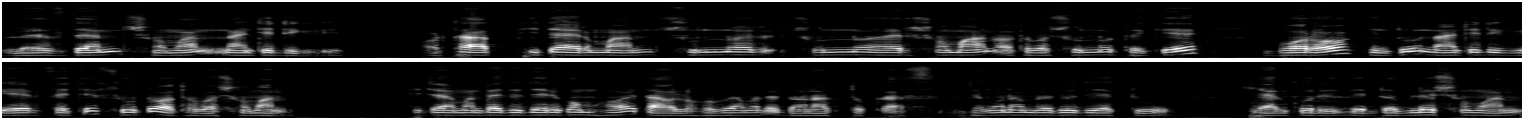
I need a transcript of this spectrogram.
লেস দেন সমান নাইনটি ডিগ্রি। অর্থাৎ থিটা এর মান শূন্যের শূন্য এর সমান অথবা শূন্য থেকে বড় কিন্তু নাইনটি ডিগ্রি এর চাইতে ছোটো অথবা সমান। থিটার মানটা যদি এরকম হয়, তাহলে হবে আমাদের ধনাত্মক কাজ। যেমন আমরা যদি একটু খেয়াল করি যে ডব্লিউ সমান,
